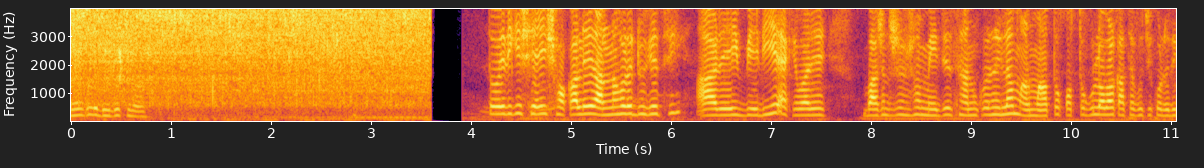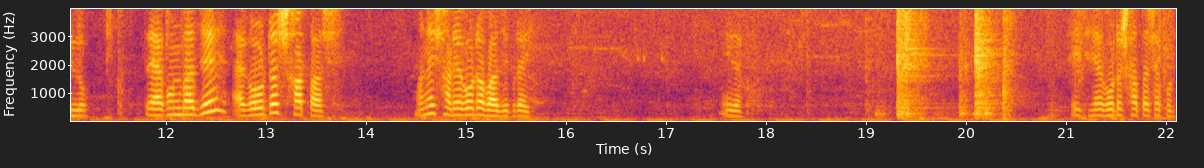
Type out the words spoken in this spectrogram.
অনেকগুলো দিয়ে মাছ তো এদিকে সেই সকালে রান্নাঘরে ঢুকেছি, আর এই বেরিয়ে একেবারে বাসন টাসন সব মেজে স্নান করে নিলাম, আর মা তো কতগুলো আবার কাচাকুচি করে দিল। তো এখন বাজে এগারোটা সাতাশ মানে সাড়ে এগারোটা বাজে প্রায়। এই দেখো। এই যে এগারোটা সাতাশ এখন।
